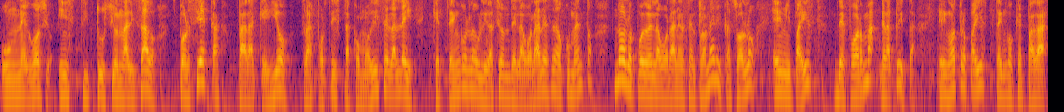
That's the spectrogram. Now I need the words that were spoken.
un negocio institucionalizado por SIECA para que yo, transportista, como dice la ley, que tengo la obligación de elaborar ese documento, no lo puedo elaborar en Centroamérica, solo en mi país de forma gratuita. En otro país tengo que pagar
